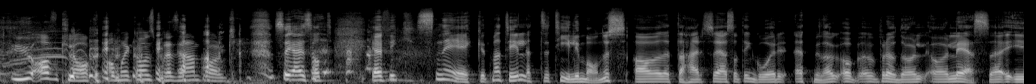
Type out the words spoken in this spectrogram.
Uavklart amerikansk presidentvalg. Så jeg satt Jeg fikk sneket meg til et tidlig manus av dette her. Så jeg satt i går ettermiddag og prøvde å, å lese i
